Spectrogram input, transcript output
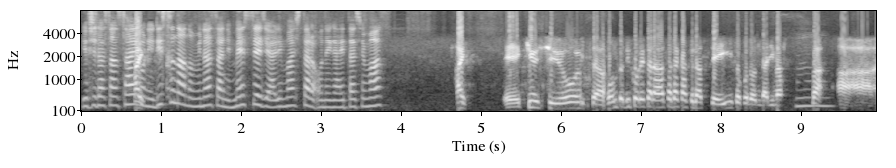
吉田さん、最後にリスナーの皆さんにメッセージありましたらお願いいたします。はい、えー九州、大分は本当にこれから暖かくなっていいところになります。うんまあ、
